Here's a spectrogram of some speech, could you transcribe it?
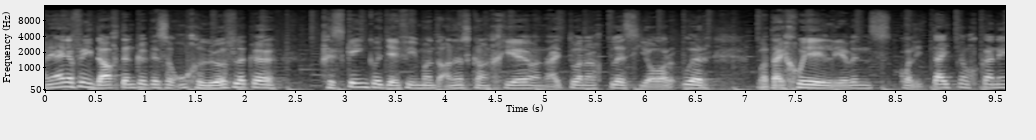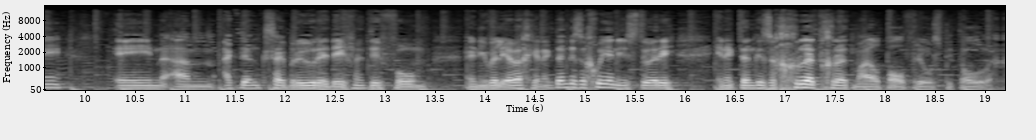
aan die einde van die dag dink ek is 'n ongelooflike geskenk wat jy vir iemand anders kan gee want hy 20 plus jaar oor wat hy goeie lewenskwaliteit nog kan hê en um ek dink sy broer het definitief vir hom 'n nuwe lewe gegee. Ek dink is 'n goeie nuus storie en ek dink is 'n groot groot mylpaal vir die hospitaal ook.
